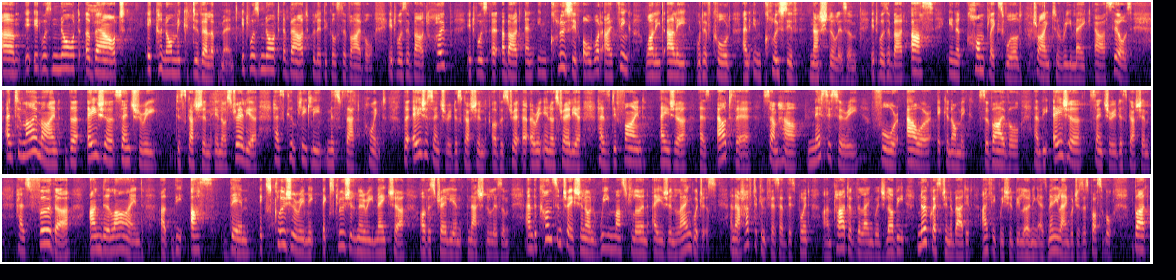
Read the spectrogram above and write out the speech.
Um, it, it was not about economic development. It was not about political survival. It was about hope. It was uh, about an inclusive, or what I think Waleed Aly would have called an inclusive nationalism. It was about us in a complex world trying to remake ourselves. And to my mind, the Asia century discussion in Australia has completely missed that point. The Asia century discussion of Austra- uh, in Australia has defined Asia as out there, somehow necessary for our economic survival. And the Asia century discussion has further underlined uh, the us them exclusionary, exclusionary nature of Australian nationalism and the concentration on we must learn Asian languages. And I have to confess at this point, I'm part of the language lobby, no question about it. I think we should be learning as many languages as possible. But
